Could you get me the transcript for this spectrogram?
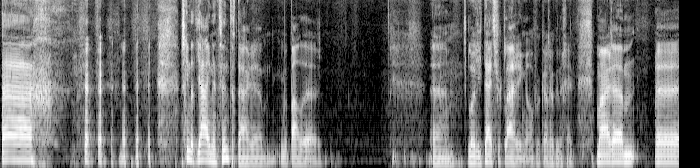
Eh, Misschien dat Ja 21 daar eh, een bepaalde eh, loyaliteitsverklaring over kan zou kunnen geven. Maar ehm, eh,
